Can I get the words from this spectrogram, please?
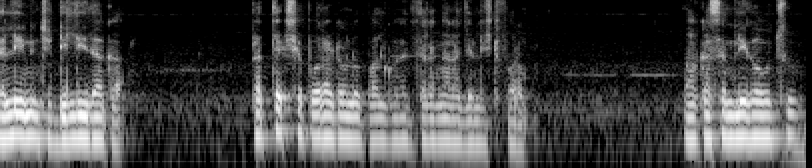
గల్లీ నుంచి ఢిల్లీ దాకా ప్రత్యక్ష పోరాటంలో పాల్గొనేది తెలంగాణ జర్నలిస్ట్ ఫోరం. మాకు అసెంబ్లీ కావచ్చు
